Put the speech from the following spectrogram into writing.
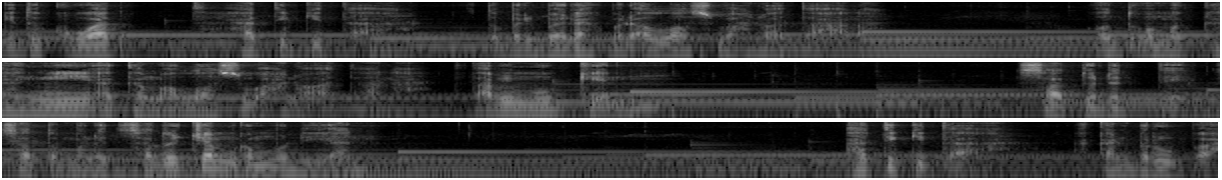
Begitu kuat hati kita untuk beribadah kepada Allah Subhanahu wa taala untuk memegangi agama Allah Subhanahu wa taala. Tetapi mungkin satu detik, satu menit, satu jam kemudian hati kita akan berubah.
